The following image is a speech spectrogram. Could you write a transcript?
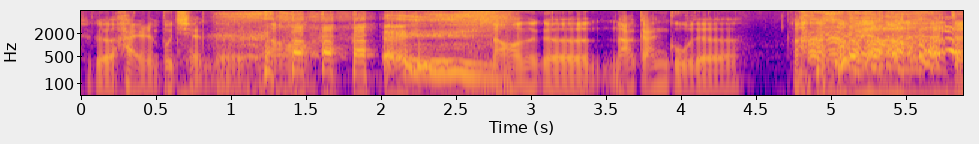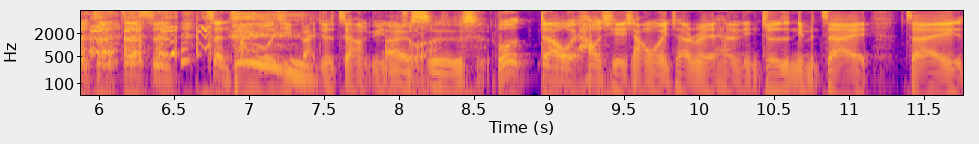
这个害人不浅的，然后然后那个拿干股的，这这这是正常逻辑，本来就这样运作哎，了。是是是，不过，对啊，我也好奇，想问一下瑞汉林，就是你们在在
